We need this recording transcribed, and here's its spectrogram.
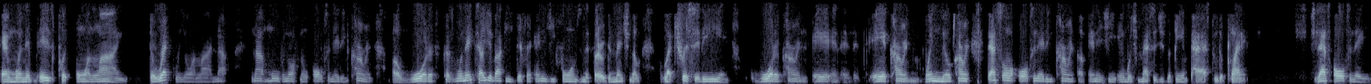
And when it is put online, directly online, not not moving off no alternating current of water. Because when they tell you about these different energy forms in the third dimension of electricity and water current and air and, and air current and windmill current, that's all alternating current of energy in which messages are being passed through the planet. See, that's alternating.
